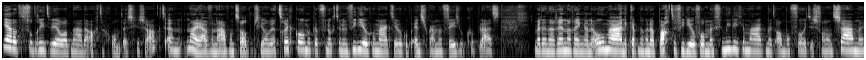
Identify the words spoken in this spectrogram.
ja, dat het verdriet weer wat naar de achtergrond is gezakt. En nou ja, vanavond zal het misschien weer terugkomen. Ik heb vanochtend een video gemaakt, die heb ik op Instagram en Facebook geplaatst. Met een herinnering aan oma. En ik heb nog een aparte video voor mijn familie gemaakt. Met allemaal foto's van ons samen.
